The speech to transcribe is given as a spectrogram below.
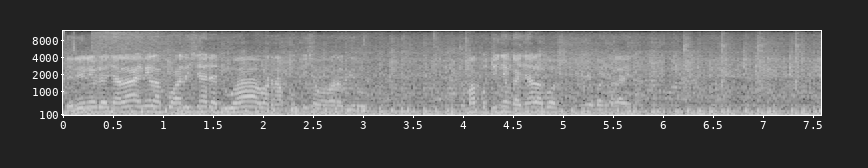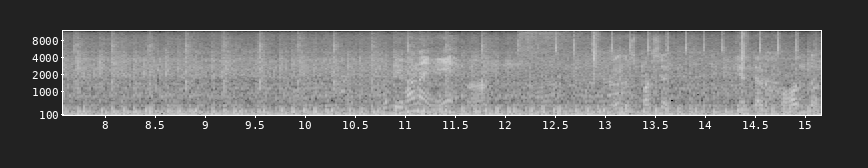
jadi ini lampu alisnya ada dua warna putih sama warna biru. Cuma putihnya nggak nyala bos. Coba nyalain. Putih mana ini? nah. ini nggak ya. Nyenter pohon tuh.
